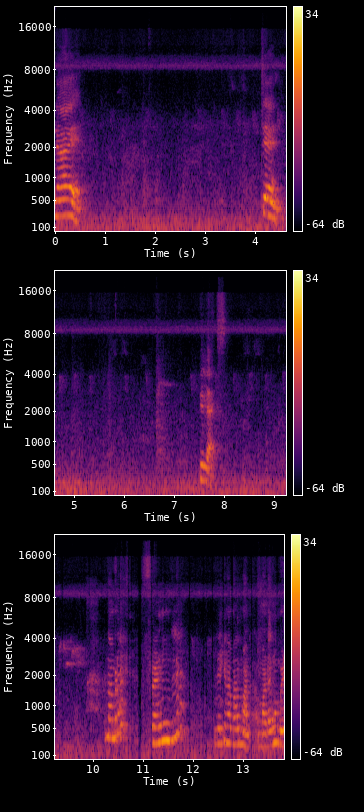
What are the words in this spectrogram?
nine, ten. Relax നമ്മുടെ ഫ്രണ്ടിലേക്ക് നമ്മൾ മടങ്ങുമ്പോൾ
